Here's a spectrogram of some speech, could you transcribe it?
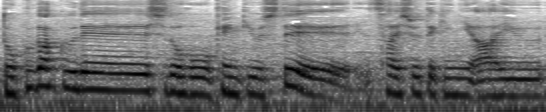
独学で指導法を研究して最終的にああいう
